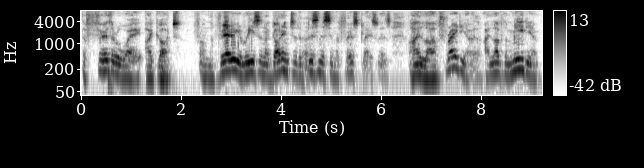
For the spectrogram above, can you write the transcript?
the further away I got from the very reason I got into the business in the first place was I love radio. I love the medium.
